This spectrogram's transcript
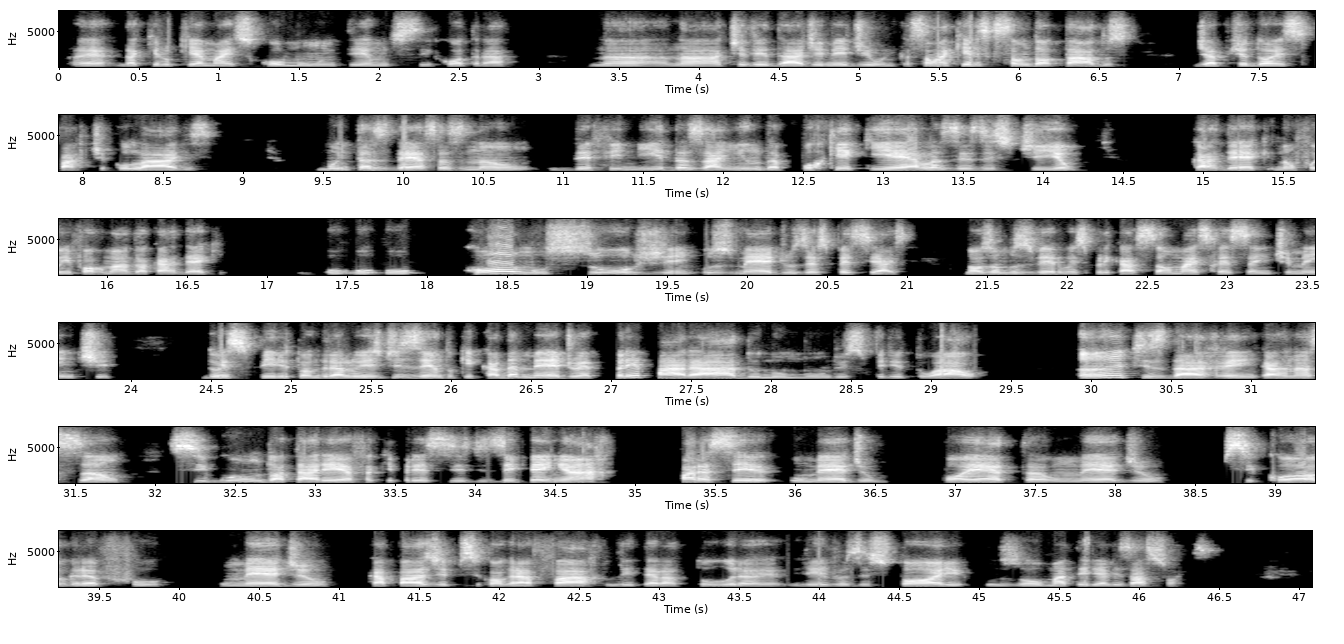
né, daquilo que é mais comum em termos de se encontrar na, na atividade mediúnica. São aqueles que são dotados de aptidões particulares, muitas dessas não definidas ainda, por que, elas existiam. Kardec não foi informado a Kardec o, o, como surgem os médios especiais. Nós vamos ver uma explicação mais recentemente do espírito André Luiz dizendo que cada médio é preparado no mundo espiritual antes da reencarnação, segundo a tarefa que precisa desempenhar para ser um médium poeta, um médium psicógrafo, um médium capaz de psicografar literatura, livros históricos ou materializações.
